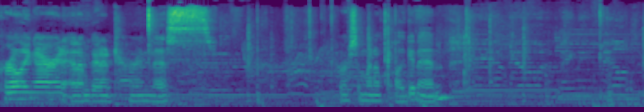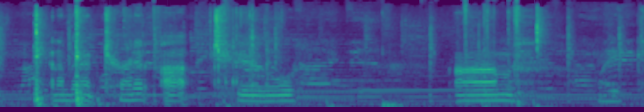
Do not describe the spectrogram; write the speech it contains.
curling iron and I'm gonna turn this, first I'm gonna plug it in and I'm gonna turn it up to um, like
